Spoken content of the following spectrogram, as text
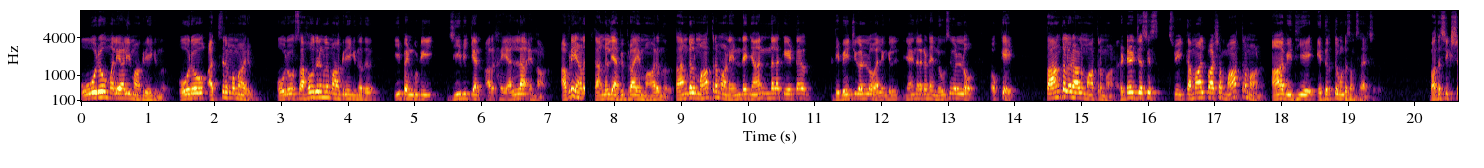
ഓരോ മലയാളിയും ആഗ്രഹിക്കുന്നത്. ഓരോ അച്ഛനമ്മമാരും ഓരോ സഹോദരങ്ങളും ആഗ്രഹിക്കുന്നത് ഈ പെൺകുട്ടി ജീവിക്കാൻ അർഹയല്ല എന്നാണ്. അവിടെയാണ് താങ്കളുടെ അഭിപ്രായം മാറുന്നത്. താങ്കൾ മാത്രമാണ് എന്റെ ഞാൻ ഇന്നലെ കേട്ട ഡിബേറ്റുകളിലോ അല്ലെങ്കിൽ ഞാൻ ഇന്നലെ കണ്ട ന്യൂസുകളിലോ ഒക്കെ താങ്കൾ ഒരാൾ മാത്രമാണ്. റിട്ടയർഡ് ജസ്റ്റിസ് ശ്രീ കമാൽ പാഷ മാത്രമാണ് ആ വിധിയെ എതിർത്തുകൊണ്ട് സംസാരിച്ചത്. വധശിക്ഷ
